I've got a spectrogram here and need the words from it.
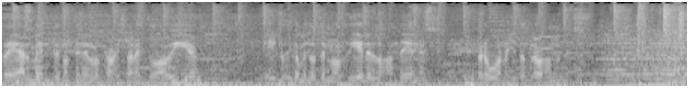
realmente no tienen los cabezales todavía. Eh, lógicamente no tienen los rieles, los andenes, pero bueno, ya están trabajando en eso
